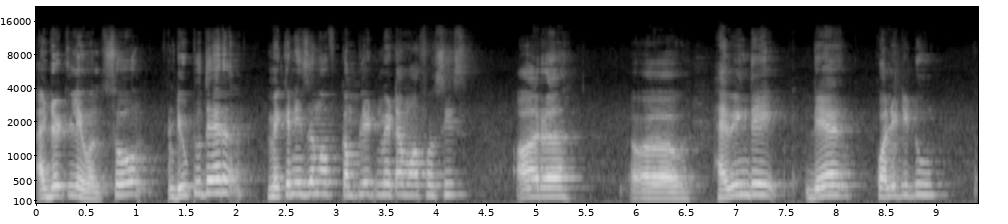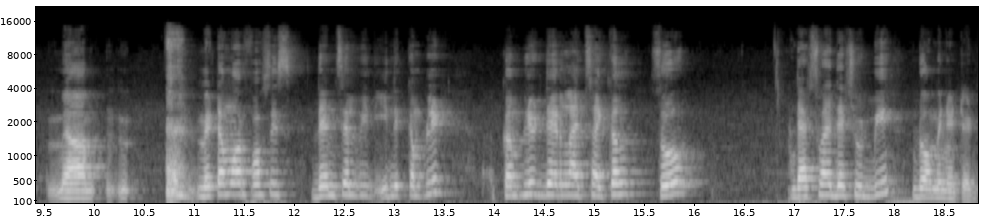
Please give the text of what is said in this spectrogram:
adult level. So due to their mechanism of complete metamorphosis or uh, uh, having the their quality to um, metamorphosis themselves in the complete complete their life cycle. So that's why they should be dominated.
